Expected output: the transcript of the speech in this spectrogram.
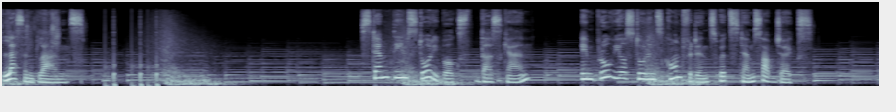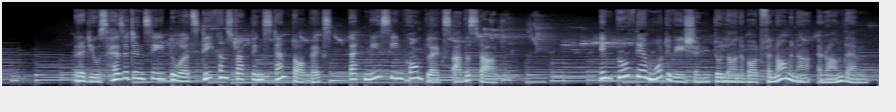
lesson plans. STEM themed storybooks thus can improve your students' confidence with STEM subjects, reduce hesitancy towards deconstructing STEM topics that may seem complex at the start, improve their motivation to learn about phenomena around them,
